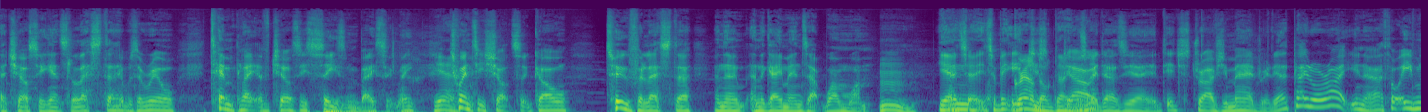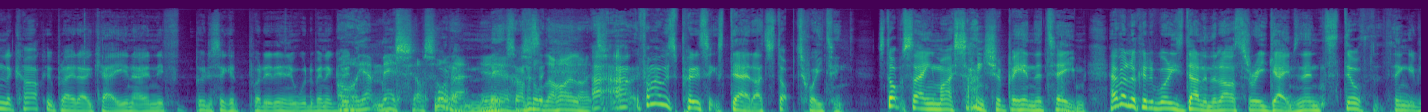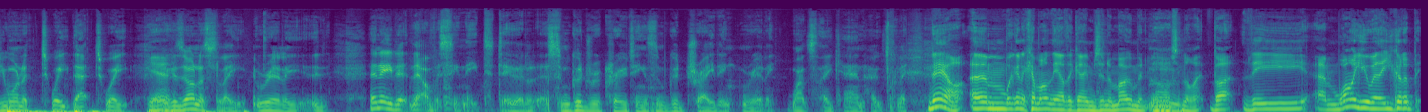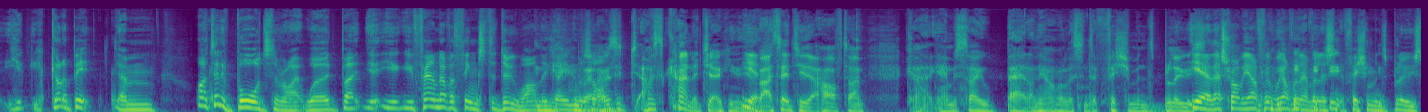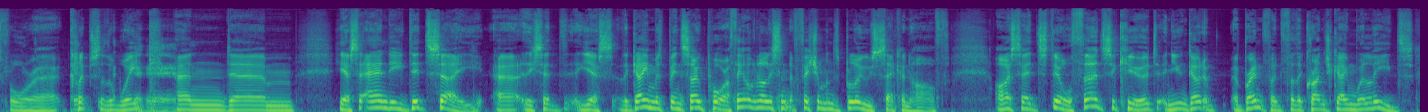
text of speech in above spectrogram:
uh, uh, Chelsea against Leicester. It was a real template of Chelsea's season, basically. Yeah. 20 shots at goal, two for Leicester, and then and the game ends up 1 1. Hmm. Yeah, it's a, it's a bit it Groundhog just, Day, Oh, it it? does, yeah. It, it just drives you mad, really. They played all right, you know. I thought even Lukaku played okay, you know, and if Pulisic had put it in, it would have been a good. Oh, yeah, miss. I saw What that. a Yeah, miss. I saw the highlights. I, I, if I was Pulisic's dad, I'd stop tweeting. Stop saying my son should be in the team. Have a look at what he's done in the last three games, and then still th- think if you want to tweet that tweet. Yeah. Because honestly, really, they need they obviously need to do some good recruiting and some good trading. Really, once they can, hopefully. Now, um, we're going to come on the other games in a moment Mm. last night, but the um, while you were there, you got a bit- you, you got a bit. Um, well, I don't know if bored's the right word, but you, you, found other things to do while the game was Well, on. I was, I was kind of joking with you, Yeah. but I said to you at half time, God, that game was so bad. I think I'm going to listen to Fisherman's Blues. yeah, that's right. We often, we often have a listen to Fisherman's Blues for uh, clips of the week. And um, yes, Andy did say, uh, he said, yes, the game has been so poor. I think I'm going to listen to Fisherman's Blues second half. I said, still, third secured, and you can go to uh, Brentford for the crunch game with Leeds.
